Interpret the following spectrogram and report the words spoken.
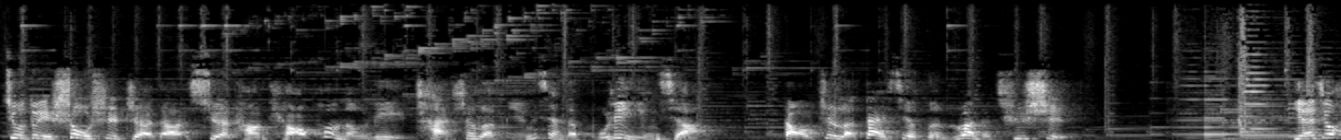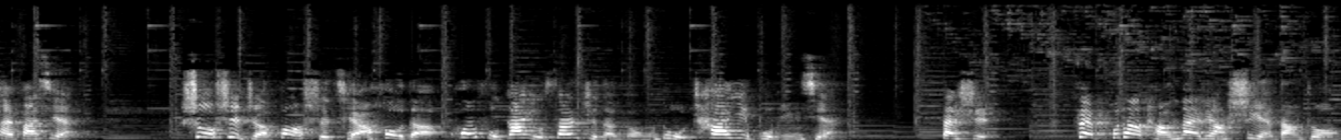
就对受试者的血糖调控能力产生了明显的不利影响，导致了代谢紊乱的趋势。研究还发现，受试者暴食前后的空腹甘油三酯的浓度差异不明显。但是，在葡萄糖耐量试验当中，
